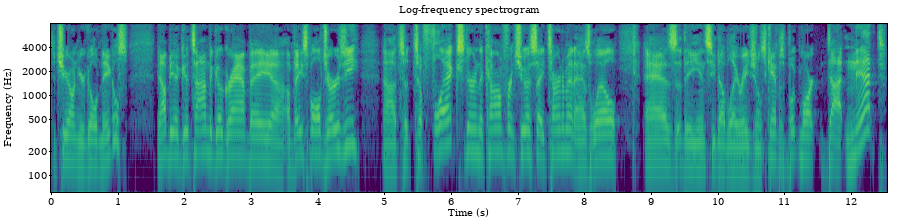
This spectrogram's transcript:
to cheer on your Golden Eagles. Now be a good time to go grab a, uh, a baseball jersey uh, to, to flex during the Conference USA tournament as well as the NCAA regionals. Campusbookmark.net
